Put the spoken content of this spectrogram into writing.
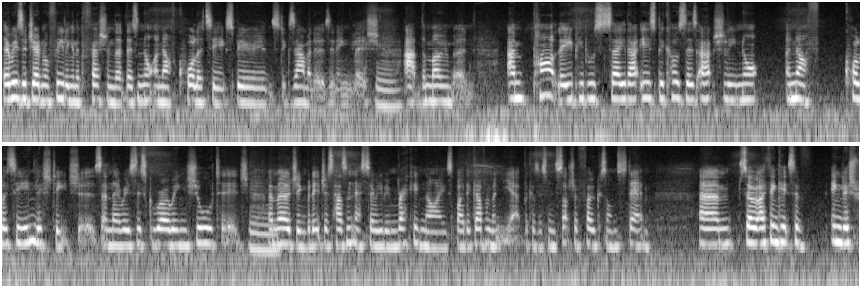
there is a general feeling in the profession that there's not enough quality experienced examiners in English Mm. at the moment. And partly people say that is because there's actually not enough quality English teachers and there is this growing shortage Mm. emerging, but it just hasn't necessarily been recognised by the government yet because there's been such a focus on STEM. Um, so I think it's a English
